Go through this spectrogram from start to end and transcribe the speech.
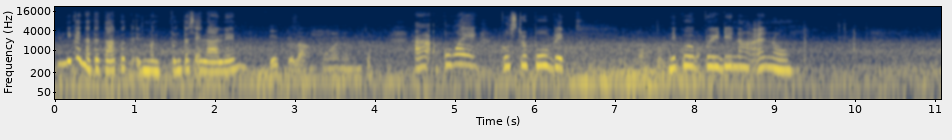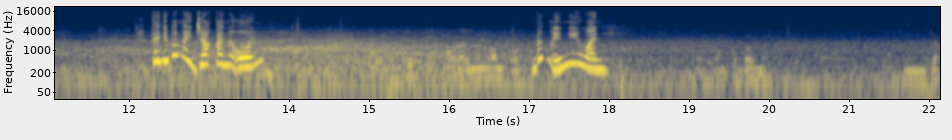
Hindi ka natatakot eh, magpunta sa ilalim? Hindi, kailangan ko nga ng jack. eh. Ah, ako nga eh, claustrophobic. Hindi ko pwede ng ano. Tay, di ba may jack ka noon? Oo, dito, Kokora, iniwan ko. Ba't may iniwan? Ko doon eh. Jack.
